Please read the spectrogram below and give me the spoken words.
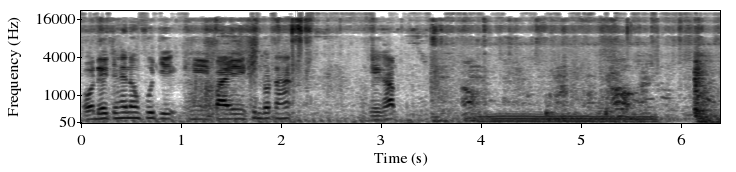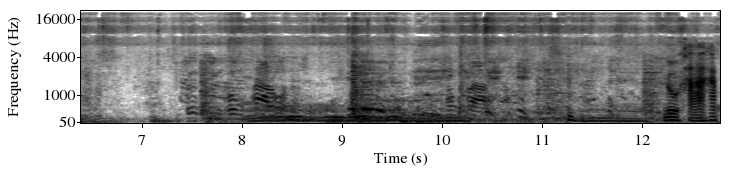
โอ้เดี๋ยวจะให้น้องฟูจิขี่ไปขึ้นรถนะฮะ โอเคครับเพื่อกินนคงผ้าแล้ว ดูขาครับ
